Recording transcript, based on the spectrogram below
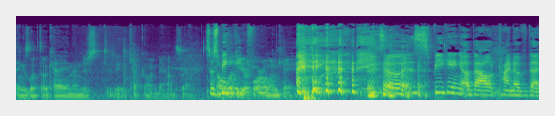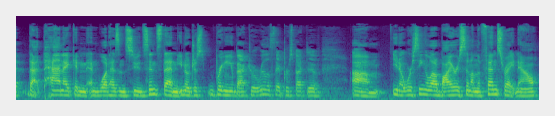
things looked okay, and then just it kept going down. So, so don't speaking, look at your four hundred one k. So speaking about kind of that that panic and and what has ensued since then, you know, just bringing it back to a real estate perspective. Um, you know, we're seeing a lot of buyers sit on the fence right now,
